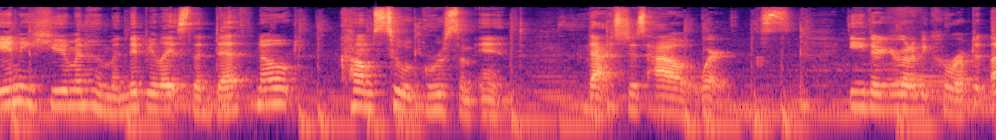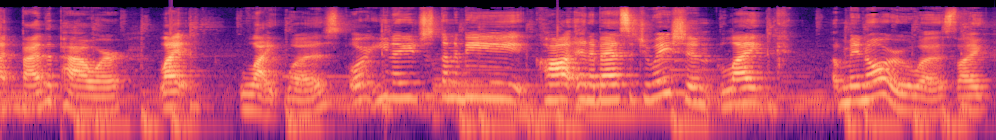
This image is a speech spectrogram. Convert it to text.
any human who manipulates the Death Note comes to a gruesome end. That's just how it works. Either you're going to be corrupted by the power, like Light was, or you know you're just going to be caught in a bad situation, like Minoru was. Like,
